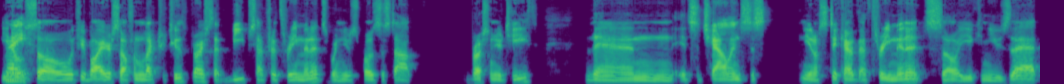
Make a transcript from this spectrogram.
You know, so if you buy yourself an electric toothbrush that beeps after three minutes when you're supposed to stop brushing your teeth, then it's a challenge to you know stick out that three minutes. So you can use that.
